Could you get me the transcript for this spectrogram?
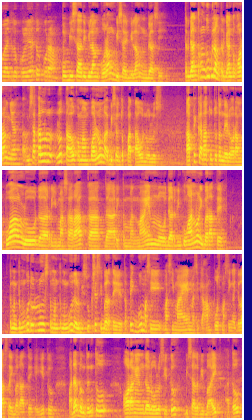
buat lu kuliah tuh kurang. bisa dibilang kurang bisa dibilang enggak sih. Tergantung gue bilang tergantung orangnya. Misalkan lu lu tahu kemampuan lu nggak bisa untuk 4 tahun lulus. Tapi karena tuntutan dari orang tua lo dari masyarakat dari teman main lo dari lingkungan lo ibaratnya temen-temen gue udah lulus temen-temen gue udah lebih sukses ibaratnya. Tapi gue masih masih main masih kampus masih nggak jelas lah ibaratnya kayak gitu. Padahal belum tentu orang yang udah lulus itu bisa lebih baik atau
